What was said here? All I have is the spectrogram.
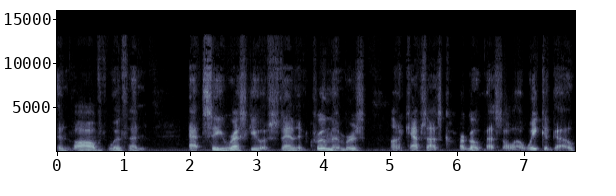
involved with an at sea rescue of stranded crew members on a capsized cargo vessel a week ago,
